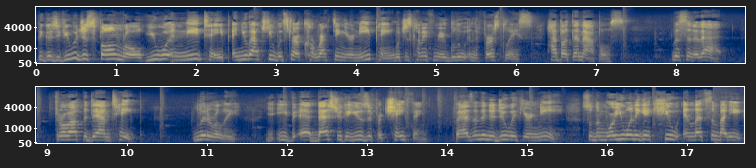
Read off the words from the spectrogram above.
because if you would just foam roll, you wouldn't need tape and you actually would start correcting your knee pain, which is coming from your glute in the first place. How about them apples? Listen to that. Throw out the damn tape. Literally. At best, you could use it for chafing, but has nothing to do with your knee. So the more you want to get cute and let somebody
